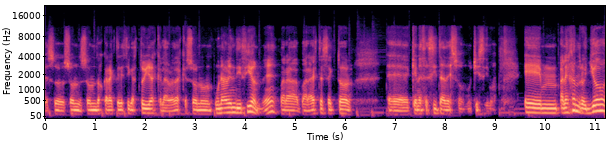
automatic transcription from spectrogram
Eso son, son dos características tuyas que la verdad es que son una bendición ¿eh? para, para, este sector eh, que necesita de eso muchísimo. Em, Alejandro, yo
